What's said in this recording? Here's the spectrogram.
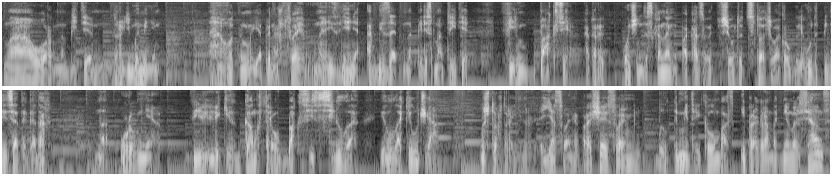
на Уоррена Бити другим именем. Вот я приношу свои э, извинения. Обязательно пересмотрите фильм «Бакси», который очень досконально показывает всю вот эту ситуацию вокруг Голливуда в 50-х годах на уровне великих гангстеров Бакси Сила и Лаки Луча. Ну что ж, дорогие друзья, я с вами прощаюсь. С вами был Дмитрий Колумбас и программа «Дневной сеанс».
